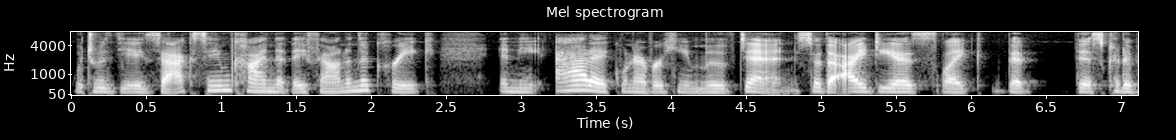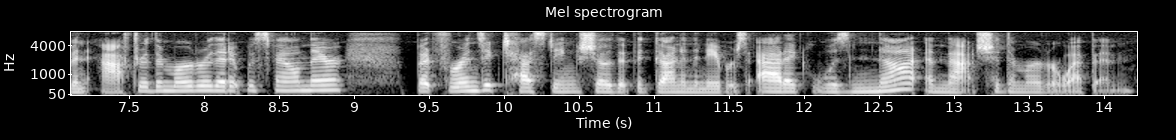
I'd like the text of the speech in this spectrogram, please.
which was the exact same kind that they found in the creek in the attic whenever he moved in. So the idea is like that this could have been after the murder that it was found there, but forensic testing showed that the gun in the neighbor's attic was not a match to the murder weapon.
